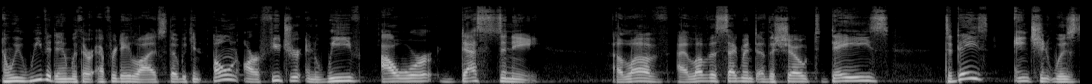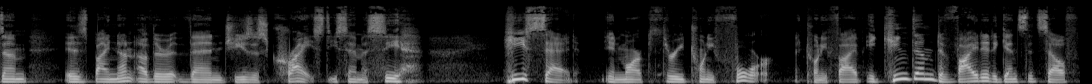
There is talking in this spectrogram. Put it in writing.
and we weave it in with our everyday lives so that we can own our future and weave our destiny. I love I love this segment of the show. Today's today's ancient wisdom is by none other than Jesus Christ, Isa. He said in Mark 3 24 and 25, a kingdom divided against itself,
